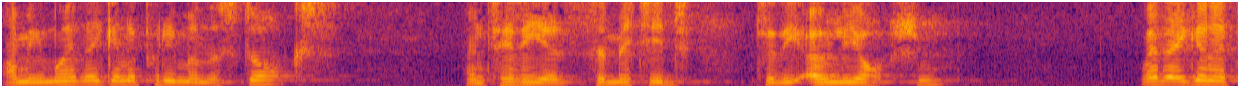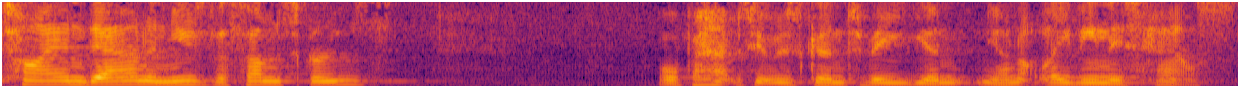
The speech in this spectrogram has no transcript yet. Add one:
I mean, were they going to put him on the stocks until he has submitted to the only option? Were they going to tie him down and use the thumb screws? Or perhaps it was going to be, you're, you're not leaving this house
